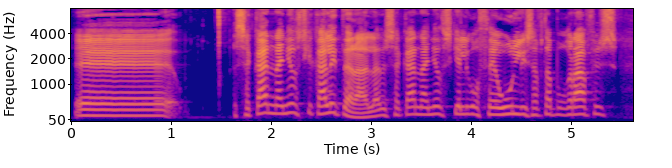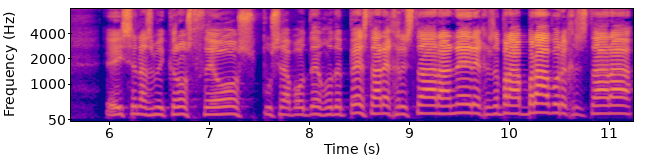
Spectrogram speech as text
Ε, σε κάνει να νιώθεις και καλύτερα, δηλαδή σε κάνει να νιώθεις και λίγο θεούλης αυτά που γράφεις. Ε, είσαι ένας μικρός θεός που σε αποτέχονται. Πες τα ρε Χριστάρα, ναι ρε Χριστάρα, μπράβο ρε Χριστάρα.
